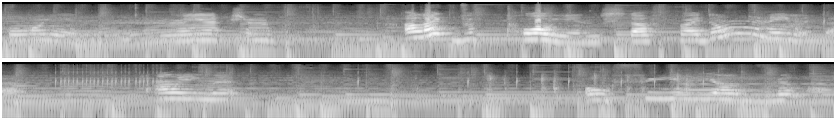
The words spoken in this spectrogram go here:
Victorian mansion. I like Victorian stuff, but I don't want to name it that. I'll name it Ophelia Villa.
